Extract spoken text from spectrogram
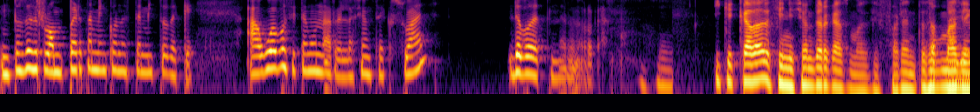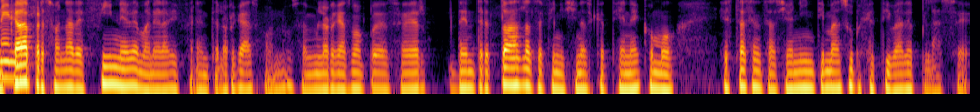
Entonces, romper también con este mito de que a huevo si tengo una relación sexual, debo de tener un orgasmo. Y que cada definición de orgasmo es diferente. O sea, más bien, cada persona define de manera diferente el orgasmo, ¿no? O sea, el orgasmo puede ser, de entre todas las definiciones que tiene, como esta sensación íntima, subjetiva de placer.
